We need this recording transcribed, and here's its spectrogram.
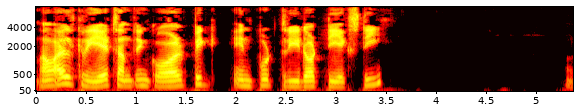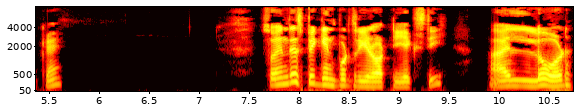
Now I'll create something called pig input 3.txt okay? So in this pig input 3.txt I'll load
